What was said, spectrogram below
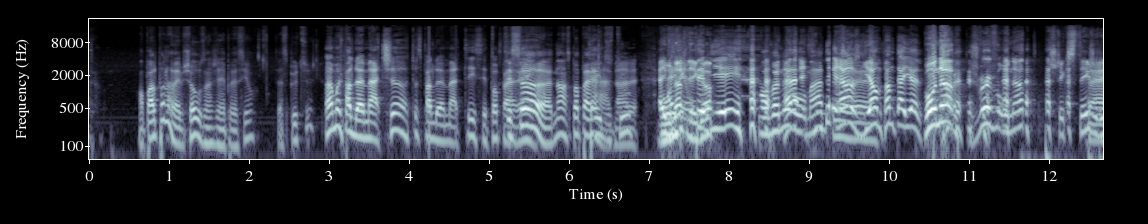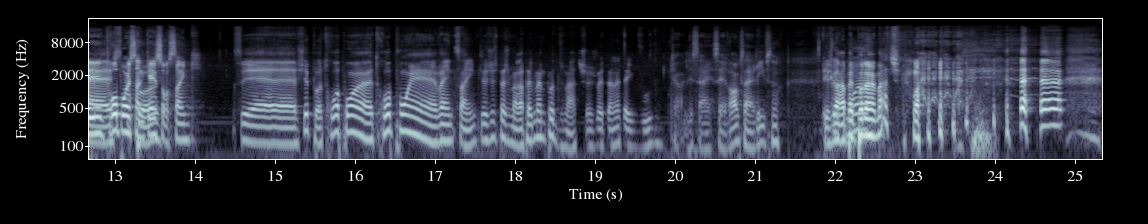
On parle pas de la même chose, hein, j'ai l'impression. Ça se peut-tu? Ah, moi, je parle de matcha. Toi, tu parles de maté, c'est pas C'est pareil. ça! Non, c'est pas pareil du tout. Hey, Vos notes, les gars. bien. On va venir Allez, au tu me match. déranges, euh, Guillaume, ferme ta gueule. Vos notes! Je veux vos notes! Je suis excité, j'ai Ben, des je 3.75 sais pas. sur 5. C'est, euh, je sais pas, 3.25, 3.25, là, juste parce que je me rappelle même pas du match, je vais être honnête avec vous. C'est c'est rare que ça arrive, ça. Et je me rappelle pas d'un match.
